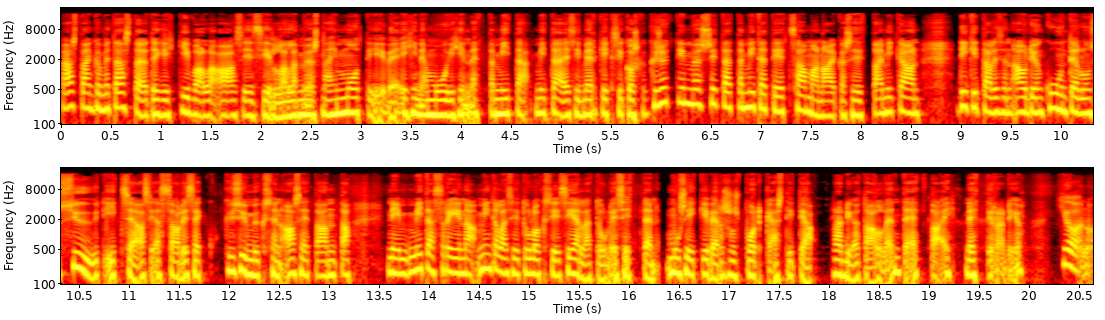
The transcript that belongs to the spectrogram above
Päästäänkö me tästä jotenkin kivalla aasinsillalla myös näihin motiiveihin ja muihin, että mitä, mitä esimerkiksi, koska kysyttiin myös sitä, että mitä teet samanaikaisesti tai mikä on digitaalisen audion kuuntelun syyt itse asiassa oli se kysymyksen asetanta, niin mitäs Riina, minkälaisia tuloksia siellä tuli sitten musiikki versus podcastit ja radiotallenteet tai nettiradio? Joo, no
